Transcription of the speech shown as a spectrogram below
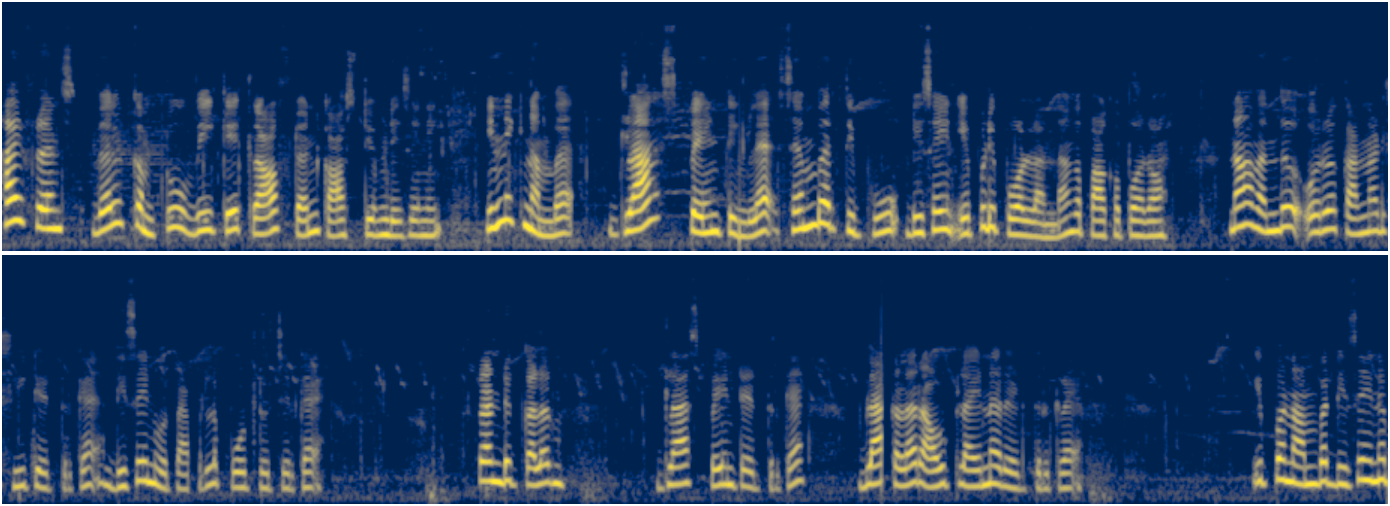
Hi friends welcome to VK craft and costume designing இன்றைக்கி நம்ம கிளாஸ் பெயிண்டிங்கில் செம்பருத்தி பூ டிசைன் எப்படி போடலான்னு தாங்க பார்க்க போகிறோம் நான் வந்து ஒரு கண்ணாடி ஷீட் எடுத்திருக்கேன். டிசைன் ஒரு பேப்பரில் போட்டு வச்சுருக்கேன். ரெண்டு கலர் கிளாஸ் பெயிண்ட் எடுத்திருக்கேன். பிளாக் கலர் அவுட்லைனர் எடுத்திருக்கிறேன். இப்போ நம்ம டிசைனை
